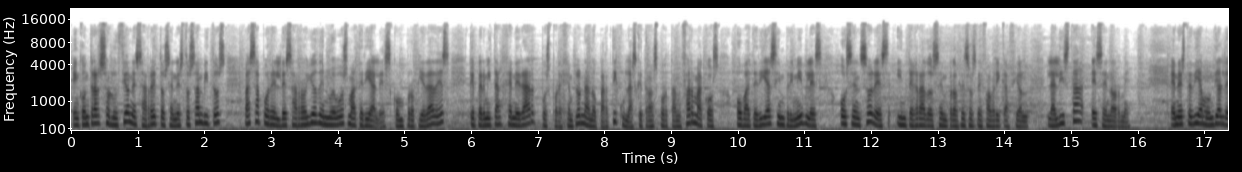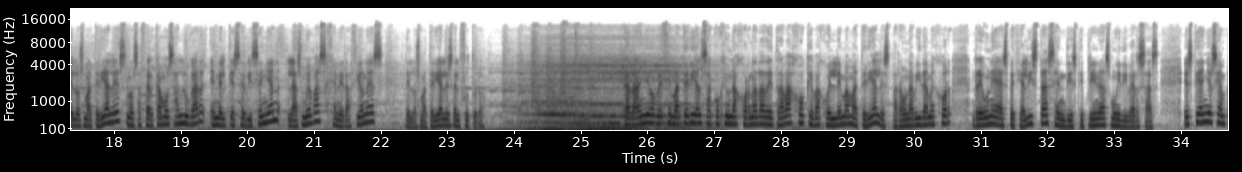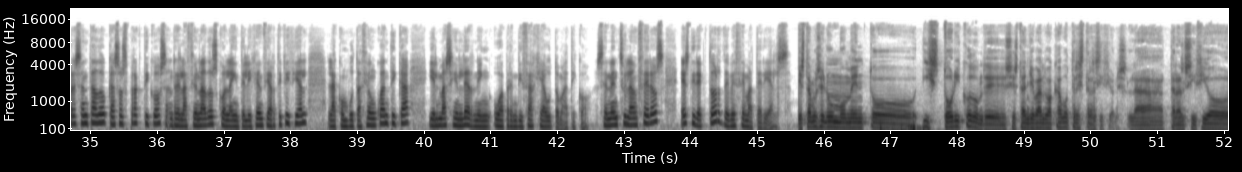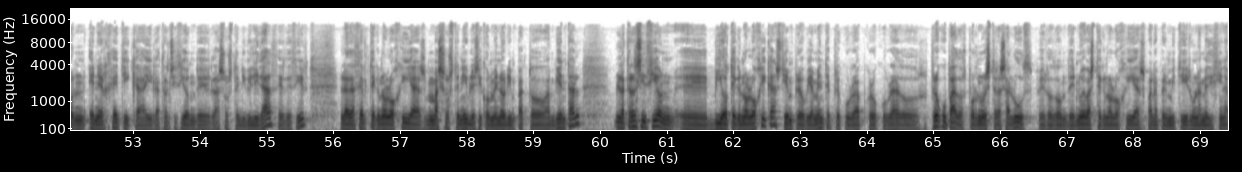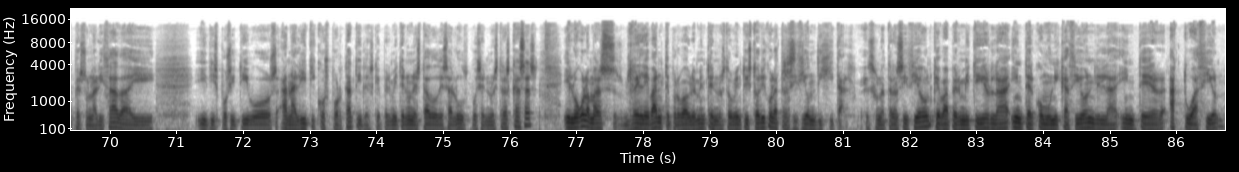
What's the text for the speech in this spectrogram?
Encontrar soluciones a retos en estos ámbitos pasa por el desarrollo de nuevos materiales con propiedades que permitan generar, pues por ejemplo, nanopartículas que transportan fármacos o baterías imprimibles o sensores integrados en procesos de fabricación. La lista es enorme. En este Día Mundial de los Materiales nos acercamos al lugar en el que se diseñan las nuevas generaciones de los materiales del futuro. Cada año BC Materials acoge una jornada de trabajo que bajo el lema Materiales para una vida mejor reúne a especialistas en disciplinas muy diversas. Este año se han presentado casos prácticos relacionados con la inteligencia artificial, la computación cuántica y el machine learning o aprendizaje automático. Senenchu Lanceros es director de BC Materials. Estamos en un momento histórico donde se están llevando a cabo tres transiciones. La transición energética y la transición de la sostenibilidad, es decir, la de hacer tecnologías más sostenibles y con menor impacto ambiental, la transición eh, biotecnológica, siempre obviamente preocupados por nuestra salud, pero donde nuevas tecnologías van a permitir una medicina personalizada y, y dispositivos analíticos portátiles que permiten un estado de salud pues en nuestras casas y luego la más relevante probablemente en nuestro momento histórico la transición digital. Es una transición que va a permitir la intercomunicación y la interactuación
